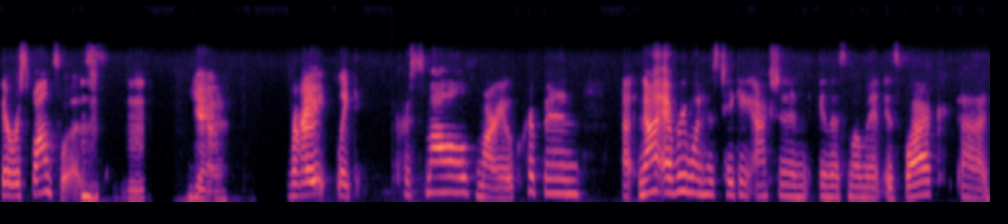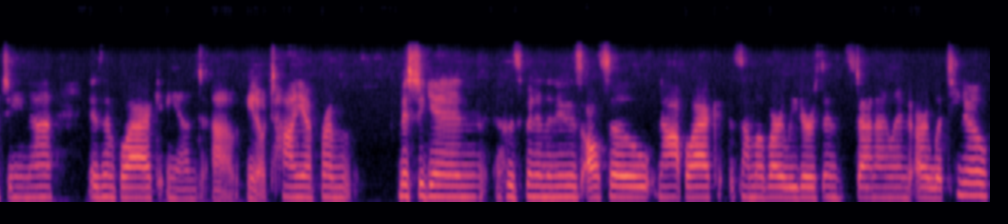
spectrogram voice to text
their response was. Mm-hmm. Yeah. Right? Like Chris Smalls, Mario Crippen. Uh, not everyone who's taking action in this moment is black. Uh, Jana isn't black, and um, you know Tanya from Michigan, who's been in the news, also not black. Some of our leaders in Staten Island are Latino,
